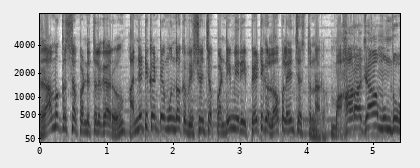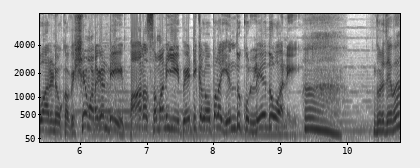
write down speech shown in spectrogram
రామకృష్ణ పండితులు గారు అన్నిటికంటే ముందు ఒక విషయం చెప్పండి మీరు ఈ పేటిక లోపల ఏం చేస్తున్నారు? మహారాజా ముందు వారిని ఒక విషయం అడగండి. పారసమని ఈ పేటిక లోపల ఎందుకు లేదు అని. గురుదేవా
